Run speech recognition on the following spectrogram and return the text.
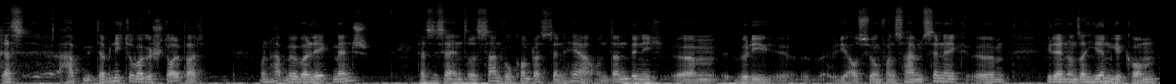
das äh, hab, da bin ich drüber gestolpert und habe mir überlegt, Mensch, das ist ja interessant, wo kommt das denn her? Und dann bin ich ähm, über die, äh, die Ausführung von Simon Sinek ähm, wieder in unser Hirn gekommen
